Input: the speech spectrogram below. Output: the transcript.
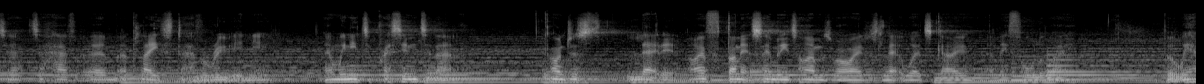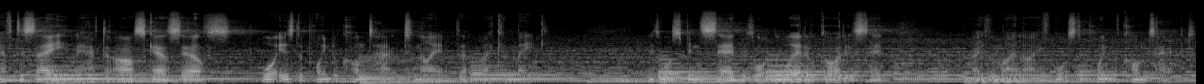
to, to have um, a place, to have a root in you. And we need to press into that. Can't just let it. I've done it so many times where I just let words go and they fall away. But we have to say, we have to ask ourselves, what is the point of contact tonight that I can make with what's been said, with what the Word of God has said over my life? What's the point of contact?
